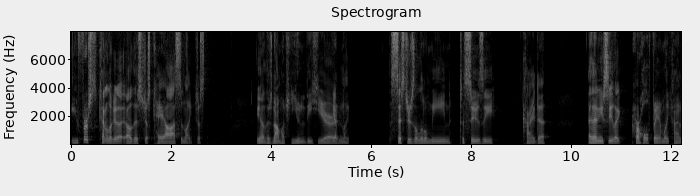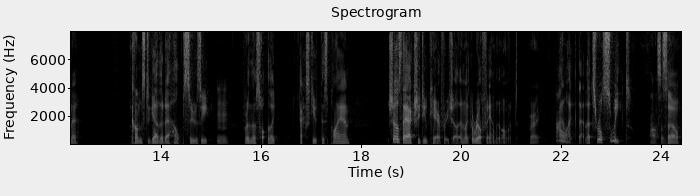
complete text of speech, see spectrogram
you first kind of look at it, oh, this is just chaos and like just you know, there's not much unity here Yep. and like the sister's a little mean to Susie, kinda. And then you see like her whole family kinda comes together to help Susie Mhm. for this whole, like execute this plan. shows they actually do care for each other and like a real family moment. Right. I like that. That's real sweet. Awesome. So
